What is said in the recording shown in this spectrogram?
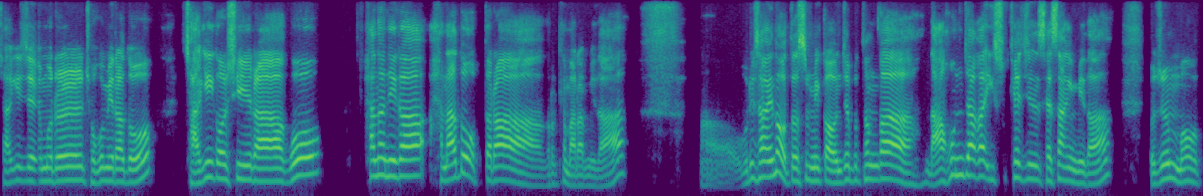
자기 재물을 조금이라도 자기 것이라고 하는 이가 하나도 없더라 그렇게 말합니다. 어, 우리 사회는 어떻습니까? 언제부턴가 나 혼자가 익숙해진 세상입니다. 요즘 뭐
